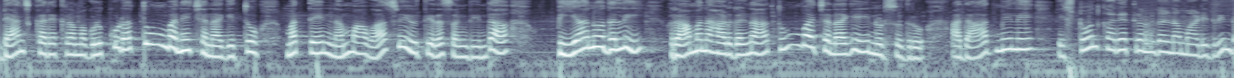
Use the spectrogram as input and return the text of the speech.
ಡ್ಯಾನ್ಸ್ ಕಾರ್ಯಕ್ರಮಗಳು ಕೂಡ ತುಂಬಾ ಚೆನ್ನಾಗಿತ್ತು. ಮತ್ತು ನಮ್ಮ ವಾಸವಿ ಯುವತಿಯರ ಸಂಘದಿಂದ ಪಿಯಾನೋದಲ್ಲಿ ರಾಮನ ಹಾಡುಗಳನ್ನ ತುಂಬ ಚೆನ್ನಾಗಿ ನುಡಿಸಿದ್ರು. ಅದಾದಮೇಲೆ ಎಷ್ಟೊಂದು ಕಾರ್ಯಕ್ರಮಗಳನ್ನ ಮಾಡಿದ್ರಿಂದ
